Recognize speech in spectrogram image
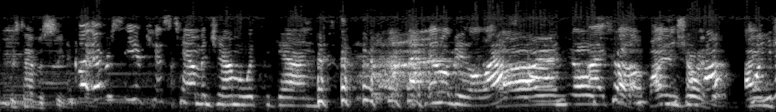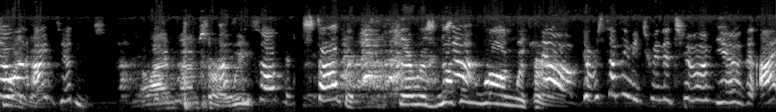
You know what? Just have a seat. If I ever see you kiss Tama Janowitz again, it'll be the last time I, oh, I shut come up. I on enjoyed that. I well, you know enjoyed what? that. I didn't. Well, I'm, I'm I sorry. was We insulted. stop it. There was nothing wrong with her. No, there was something between the two of you that I,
